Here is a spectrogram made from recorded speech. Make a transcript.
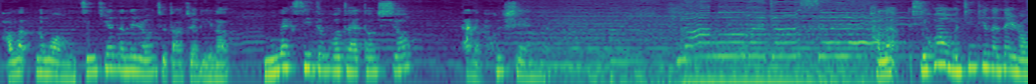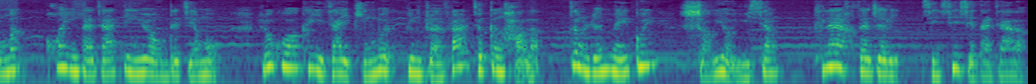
好了，那么我们今天的内容就到这里了。Merci de votre attention，à la prochaine。好了，喜欢我们今天的内容吗？欢迎大家订阅我们的节目。如果可以加以评论并转发就更好了。赠人玫瑰，手有余香。Claire 在这里，先谢谢大家了。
